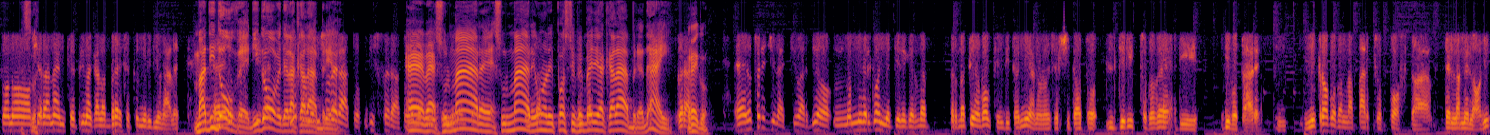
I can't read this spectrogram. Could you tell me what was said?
sono chiaramente prima calabrese e poi meridionale. Ma di Eh, dove? dottore Di dove della Calabria? Di Sferato, di Sferato. Eh Eh, beh, sul mare, sul mare, uno dei posti più belli della Calabria, dai. Grazie. Prego. Eh, dottore Giletti, guardi, io non mi vergogno a dire che la- per la prima volta in vita mia non ho esercitato il diritto dovere di, di votare. Mi trovo dalla parte opposta della Meloni,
